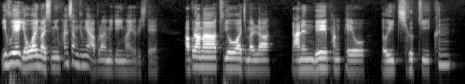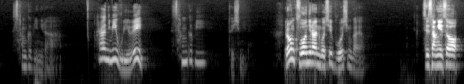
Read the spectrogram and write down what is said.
이후에 여호와의 말씀이 환상 중에 아브라함에게 임하여 이르시되 아브라함아 두려워하지 말라 나는 내 방패요 너희 지극히 큰 상급이니라. 하나님이 우리의 상급이 되십니다. 여러분 구원이라는 것이 무엇인가요? 세상에서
